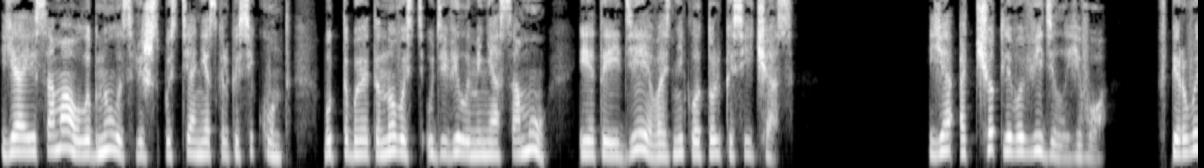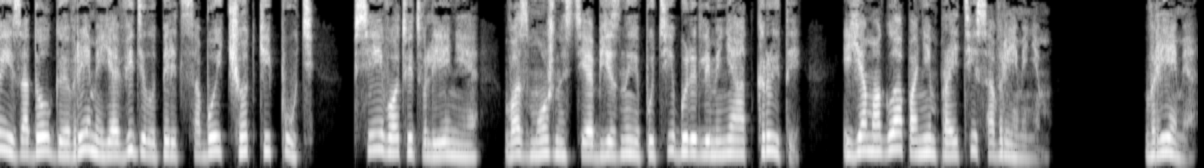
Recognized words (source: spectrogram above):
Я и сама улыбнулась лишь спустя несколько секунд, будто бы эта новость удивила меня саму, и эта идея возникла только сейчас. Я отчетливо видела его. Впервые за долгое время я видела перед собой четкий путь. Все его ответвления, возможности и объездные пути были для меня открыты, и я могла по ним пройти со временем. Время.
